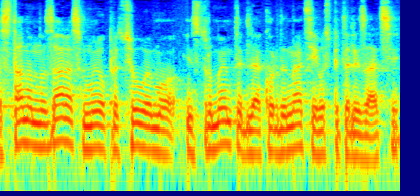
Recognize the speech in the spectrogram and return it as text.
Станом на зараз ми опрацьовуємо інструменти для координації госпіталізації,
